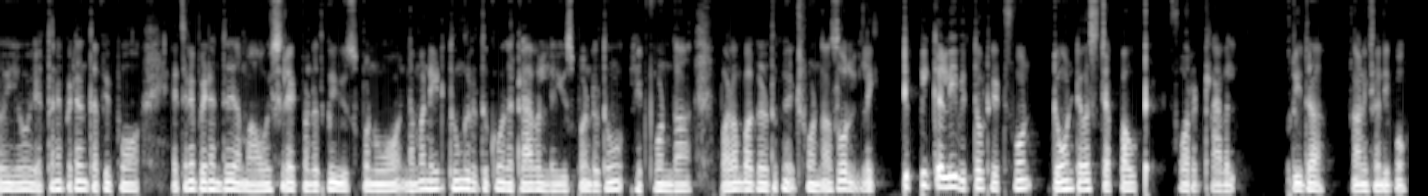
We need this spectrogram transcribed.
ஐயோ எத்தனை பேர் தப்பிப்போம்? எத்தனை பேர் வந்து நம்ம ஐசோலேட் பண்ணுறதுக்கும் யூஸ் பண்ணுவோம்? நம்ம நைட் தூங்குறதுக்கும் அந்த ட்ராவலில் யூஸ் பண்ணுறதும் ஹெட்ஃபோன் தான். படம் பார்க்குறதுக்கும் ஹெட்ஃபோன் தான். So like typically without headphone don't ever step out for a travel புரியுதா? நாளைக்கு சந்திப்போம்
